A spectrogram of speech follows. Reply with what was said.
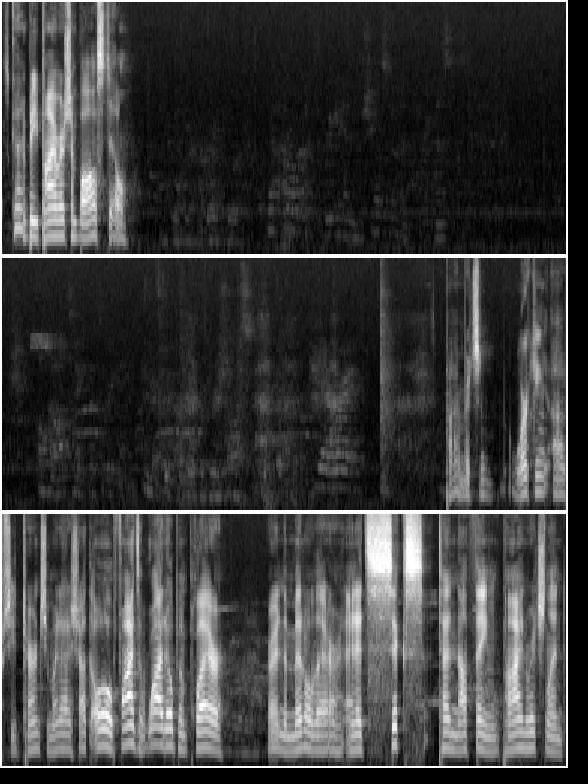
It's going to be Pine Richland ball still. Pine Richland working. Oh, she turned. She might have a shot. Oh, finds a wide open player right in the middle there. And it's six to nothing. Pine Richland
